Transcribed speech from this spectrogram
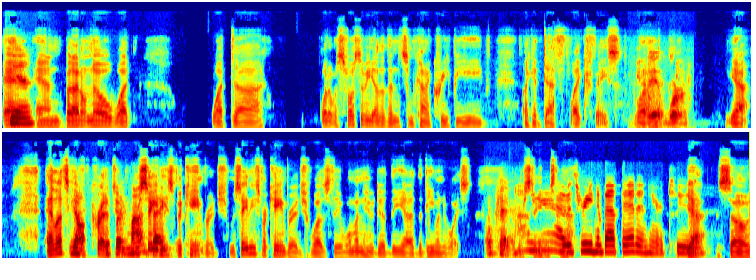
and Yeah. and but I don't know what what uh what it was supposed to be other than some kind of creepy like a death like face. You but know? it worked. Yeah. And let's You give know, credit it's to like Montag. Mercedes McCambridge. Mercedes McCambridge was the woman who did the uh, the demon voice. Okay. Oh Mercedes, yeah, I was reading about that in here too. Yeah. So,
